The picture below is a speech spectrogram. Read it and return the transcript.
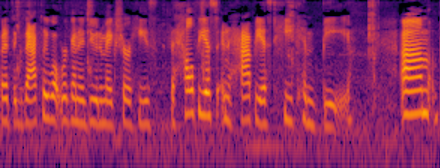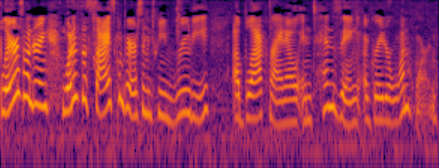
but it's exactly what we're going to do to make sure he's the healthiest and happiest he can be. Um, Blair's wondering what is the size comparison between Rudy, a black rhino, and Tenzing, a greater one horn?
